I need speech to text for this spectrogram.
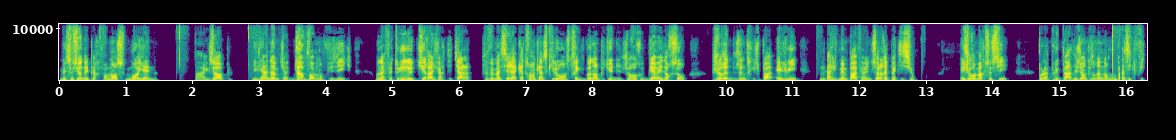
mais ceux-ci ont des performances moyennes. Par exemple, il y a un homme qui a deux fois mon physique. On a fait tous les deux tirage vertical. Je fais ma série à 95 kg en strict bonne amplitude. Je recrute bien mes dorsaux. Je, ne triche pas. Et lui n'arrive même pas à faire une seule répétition. Et je remarque ceci pour la plupart des gens qui s'entraînent dans mon basic fit.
